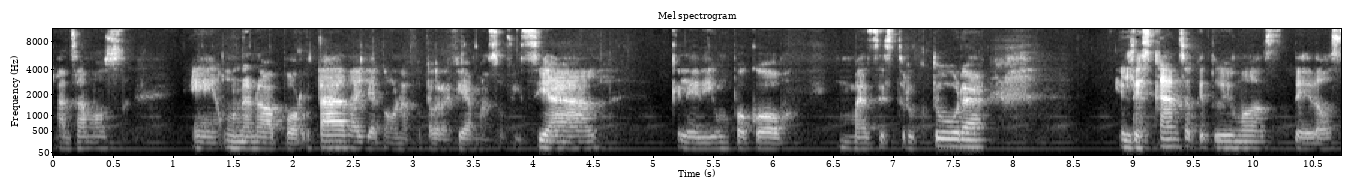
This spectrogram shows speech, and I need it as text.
lanzamos eh, una nueva portada, ya con una fotografía más oficial, que le di un poco más de estructura. El descanso que tuvimos de dos,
